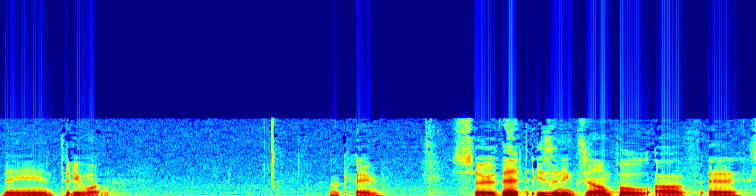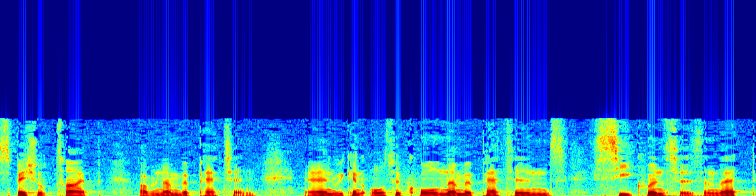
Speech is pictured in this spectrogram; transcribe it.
then 31. Okay, so that is an example of a special type of number pattern. And we can also call number patterns sequences, and that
